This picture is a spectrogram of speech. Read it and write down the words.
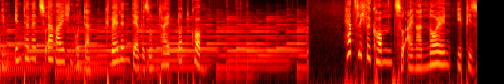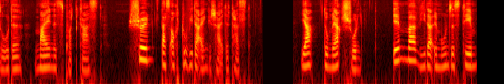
im Internet zu erreichen unter quellendergesundheit.com. Herzlich willkommen zu einer neuen Episode meines Podcasts. Schön, dass auch du wieder eingeschaltet hast. Ja, du merkst schon, immer wieder Immunsystem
